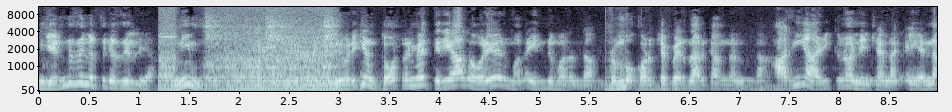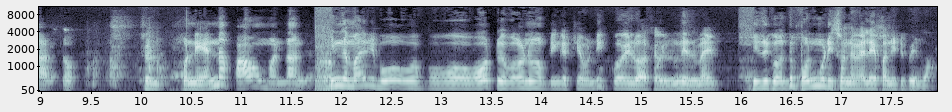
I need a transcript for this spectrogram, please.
இங்கே இருந்ததுங்கிறதுக்கு இல்லையா? நீ இது வரைக்கும் தோற்றமே தெரியாத ஒரே ஒரு மதம் இந்து மதம் தான் ரொம்ப குறைச்ச பேர் தான் இருக்காங்கன்னு அதையும் அழிக்கணும்னு நினைச்சேனாக்கா என்ன அர்த்தம்? சொல். உன்னை என்ன பாவம் பண்ணாங்க? இந்த மாதிரி ஓ ஓ- ஓட்டு வேணும் அப்படிங்கிறச்ச வண்டி கோயில் வாசல்னு இது மாதிரி இதுக்கு வந்து பொன்முடி சொன்ன வேலையை பண்ணிட்டு போயிடலாம்.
